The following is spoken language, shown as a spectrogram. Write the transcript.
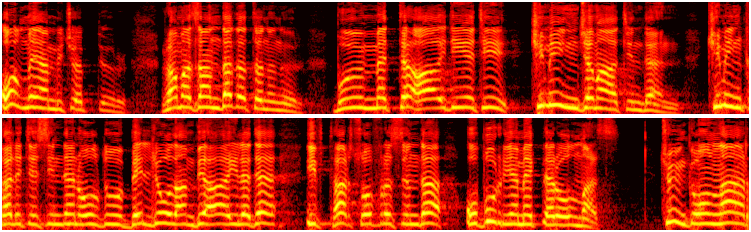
olmayan bir çöptür. Ramazanda da tanınır. Bu ümmette aidiyeti kimin cemaatinden, kimin kalitesinden olduğu belli olan bir ailede iftar sofrasında obur yemekler olmaz. Çünkü onlar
